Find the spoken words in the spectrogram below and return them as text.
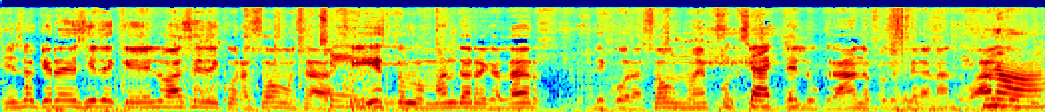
eso quiere decir de que él lo hace de corazón, o sea, Sí. que esto lo manda a regalar de corazón, no es porque se esté lucrando, porque esté ganando algo, No.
